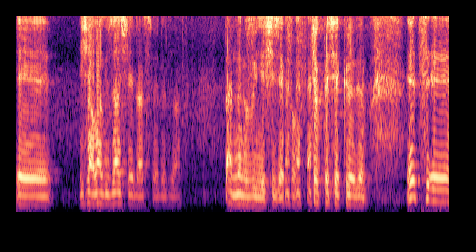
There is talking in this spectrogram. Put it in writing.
Ee, İnşallah güzel şeyler söyleriz artık. benden uzun yaşayacaksınız. çok teşekkür ediyorum. Evet e,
